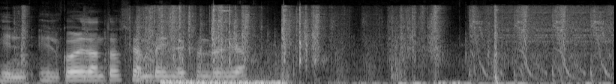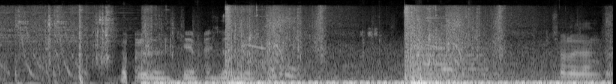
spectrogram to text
হিল হিল করে জানতো স্যামটা ইঞ্জেকশন এরিয়া চলে যান তো।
